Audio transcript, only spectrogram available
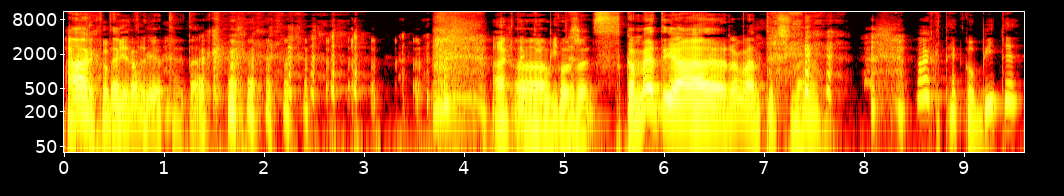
Ach, Ach, te kobiety. te kobiety, tak. Ach, te o kobiety. Boże, komedia romantyczna. Ach, te kobiety.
